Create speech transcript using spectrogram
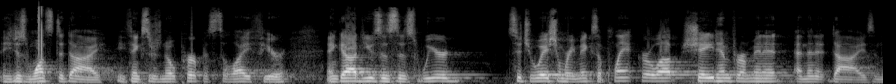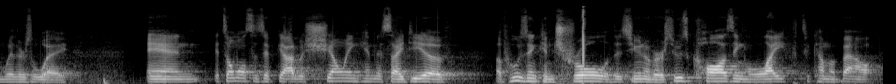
he just wants to die. He thinks there's no purpose to life here, and God uses this weird situation where he makes a plant grow up, shade him for a minute, and then it dies and withers away. And it's almost as if God was showing him this idea of of who's in control of this universe, who's causing life to come about.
